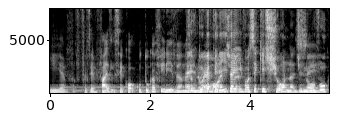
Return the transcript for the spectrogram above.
E é, você faz, você cutuca a ferida, né? É, Você não cutuca é a morte, ferida né? e você questiona de Sim. novo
